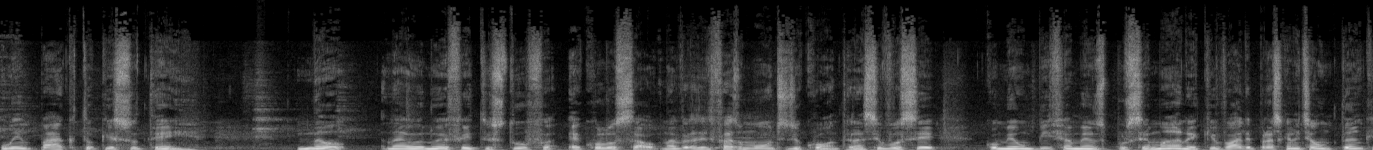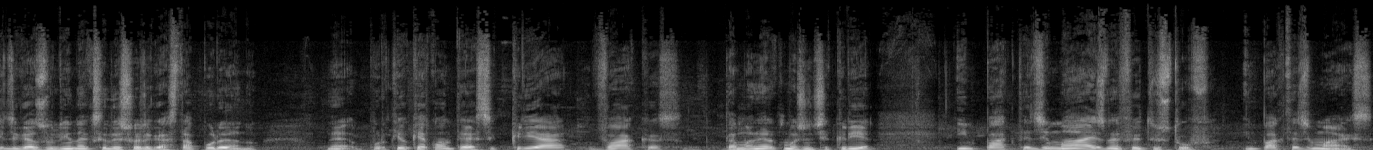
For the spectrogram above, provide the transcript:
o impacto que isso tem no, no, no, efeito estufa é colossal. Na verdade, ele faz um monte de conta. Né? Se você comer um bife a menos por semana, equivale praticamente a um tanque de gasolina que você deixou de gastar por ano. Né? Porque o que acontece? Criar vacas, da maneira como a gente cria, impacta demais no efeito estufa. Impacta demais.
